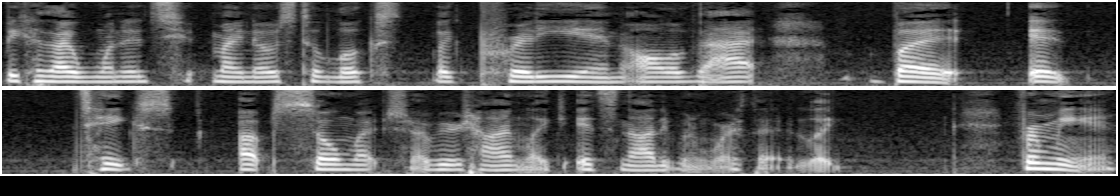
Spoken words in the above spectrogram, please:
because I wanted to, my notes to look like pretty and all of that, but it takes up so much of your time. Like it's not even worth it. Like for me,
